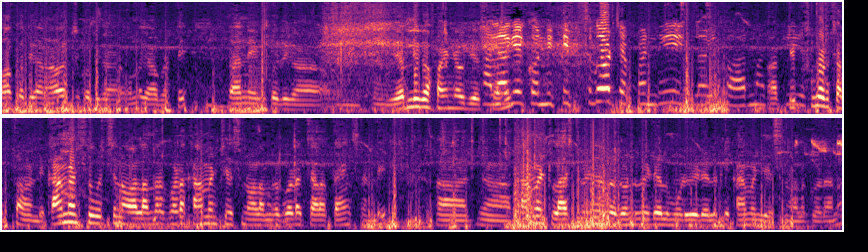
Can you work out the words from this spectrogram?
మాకు కొద్దిగా నాలెడ్జ్ కొద్దిగా ఉంది కాబట్టి. దాన్ని కొద్దిగా ఎర్లీగా ఫైండ్ అవుట్ చేసుకొని అలాగే కొన్ని టిప్స్ కూడా చెప్పండి ఫార్మర్ ఆ టిప్స్ కూడా చెప్తామండి. కామెంట్స్ వచ్చిన వాళ్ళందరూ కూడా కామెంట్ చేసిన వాళ్ళందరూ కూడా చాలా థ్యాంక్స్ అండి. కామెంట్ లాస్ట్ వీడియోలో రెండు వీడియోలు మూడు వీడియోలకి కామెంట్ చేసిన వాళ్ళకి కూడాను.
